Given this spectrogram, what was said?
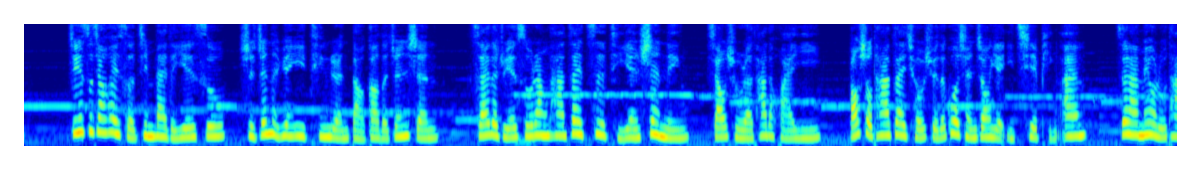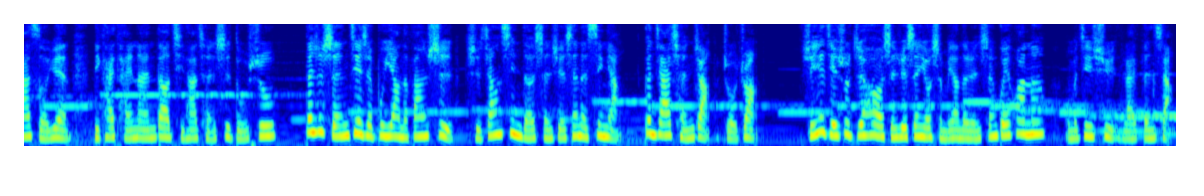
真耶稣教会所敬拜的耶稣是真的愿意听人祷告的真神。慈爱的主耶稣让他再次体验圣灵，消除了他的怀疑，保守他在求学的过程中也一切平安。虽然没有如他所愿离开台南到其他城市读书，但是神借着不一样的方式，使张信德神学生的信仰更加成长茁壮。学业结束之后，神学生有什么样的人生规划呢？我们继续来分享。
